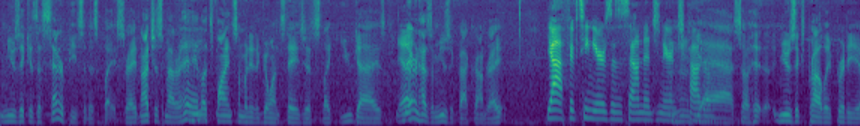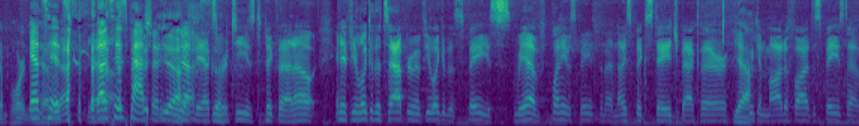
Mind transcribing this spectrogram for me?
music is a centerpiece of this place, right? Not just a matter, of hey, let's find somebody to go on stage. It's like you guys. Yeah. Aaron has a music background, right? Yeah, 15 years as a sound engineer in Chicago. Yeah. So hi music's probably pretty important. That's to him. his. Yeah. That's his passion. Yeah. got the expertise to pick that out. And if you look at the tap room, if you look at the space, we have plenty of space for that nice big stage back there. Yeah. We can modify the space to have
